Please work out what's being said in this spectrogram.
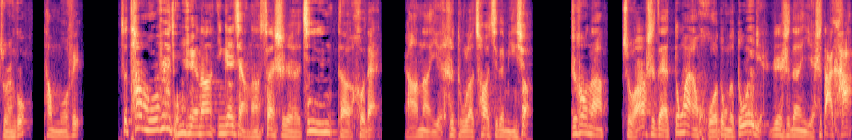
主人公汤姆·摩菲。这汤姆·摩菲同学呢，应该讲呢算是精英的后代，然后呢也是读了超级的名校，之后呢主要是在东岸活动的多一点，认识的也是大咖。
